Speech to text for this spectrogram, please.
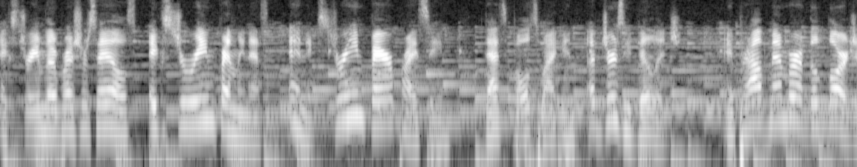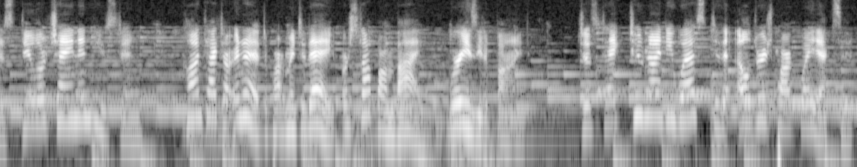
Extreme low pressure sales, extreme friendliness, and extreme fair pricing. That's Volkswagen of Jersey Village, a proud member of the largest dealer chain in Houston. Contact our internet department today or stop on by. We're easy to find. Just take 290 West to the Eldridge Parkway exit.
